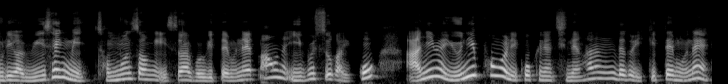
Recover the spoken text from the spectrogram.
우리가 위생 및 전문성이 있어야 보이기 때문에 가운을 입을 수가 있고 아니면 유니폼을 입고 그냥 진행하는 데도 있기 때문에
